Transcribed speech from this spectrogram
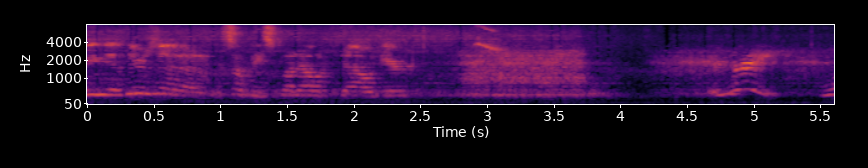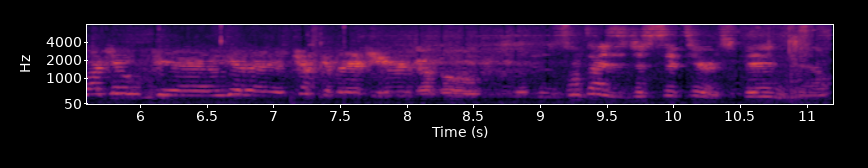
Hey, uh, there's uh, somebody spun out down here. Sometimes it just sits here and spins, you know.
